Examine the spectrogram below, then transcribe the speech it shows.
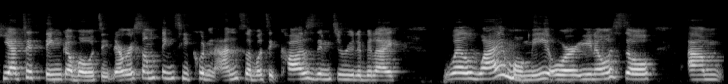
he had to think about it. There were some things he couldn't answer, but it caused him to really be like, well, why, mommy? Or you know, so um,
